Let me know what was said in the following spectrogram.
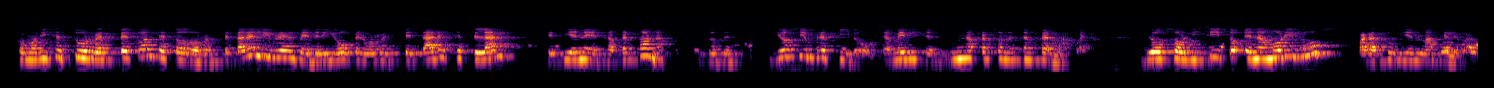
como dices tú, respeto ante todo, respetar el libre albedrío, pero respetar ese plan que tiene esa persona. Entonces, yo siempre pido, o sea, me dicen, una persona está enferma, bueno, yo solicito en amor y luz para su bien más elevado.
